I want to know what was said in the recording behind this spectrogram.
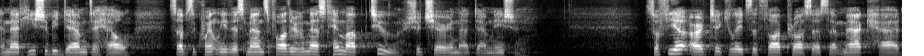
and that he should be damned to hell. Subsequently, this man's father who messed him up, too, should share in that damnation. Sophia articulates the thought process that Mac had,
